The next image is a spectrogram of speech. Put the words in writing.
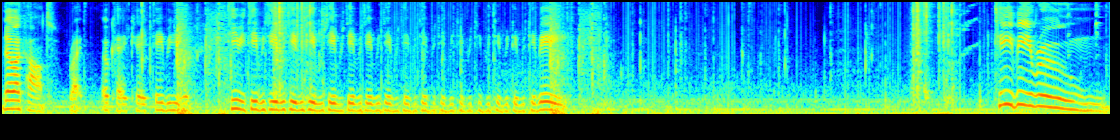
No, I can't. Right. Okay, okay. TV room. TV, TV, TV, TV, TV, TV, TV, TV, TV, TV, TV, TV, TV, TV, TV, TV, TV. TV room.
